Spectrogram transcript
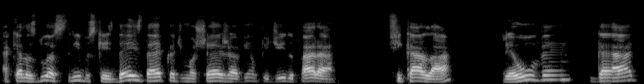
aquelas duas tribos que desde a época de Moshe já haviam pedido para ficar lá, Reuven, Gad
